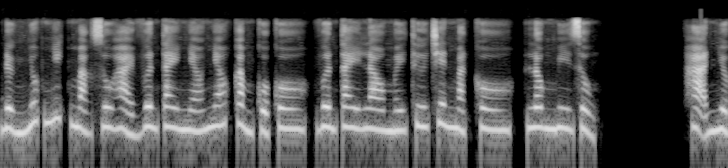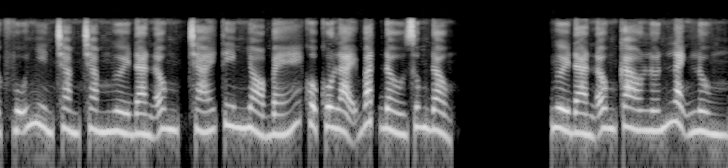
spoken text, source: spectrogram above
Đừng nhúc nhích mặc dù Hải vươn tay nhéo nhéo cầm của cô, vươn tay lau mấy thứ trên mặt cô, lông mi rụng. Hạ nhược vũ nhìn chằm chằm người đàn ông, trái tim nhỏ bé của cô lại bắt đầu rung động. Người đàn ông cao lớn lạnh lùng,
